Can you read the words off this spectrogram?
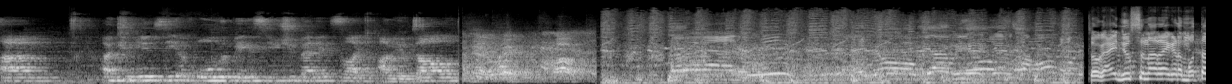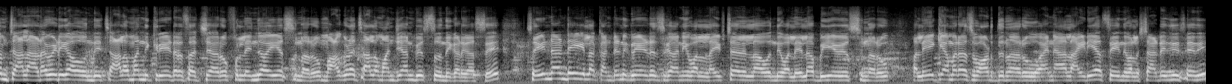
um, a community of all the biggest YouTube medics like Ali Abdal. So guy చూస్తున్నారా ఇక్కడ మొత్తం చాలా అడవిడిగా ఉంది. చాలా మంది క్రియేటర్స్ వచ్చారు ఫుల్ ఎంజాయ్ చేస్తున్నారు. మాకు కూడా చాలా మంచిగా అనిపిస్తుంది ఇక్కడికి వస్తే సో ఏంటంటే ఇలా కంటెంట్ క్రియేటర్స్ కానీ వాళ్ళ లైఫ్ స్టైల్ ఎలా ఉంది వాళ్ళు ఎలా బిహేవ్ చేస్తున్నారు వాళ్ళు ఏ కెమెరాస్ వాడుతున్నారు అండ్ వాళ్ళ ఐడియాస్ ఏంది వాళ్ళ స్ట్రాటజీస్ ఏంది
